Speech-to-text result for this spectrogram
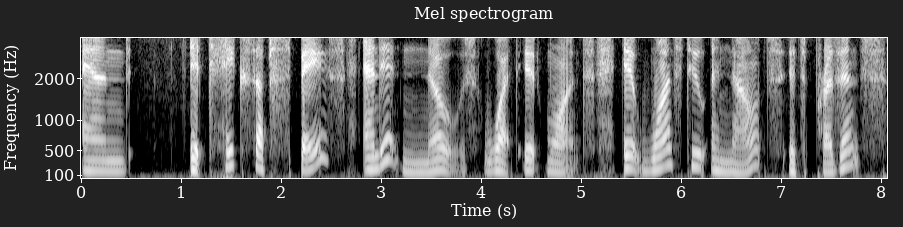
and it takes up space and it knows what it wants. It wants to announce its presence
